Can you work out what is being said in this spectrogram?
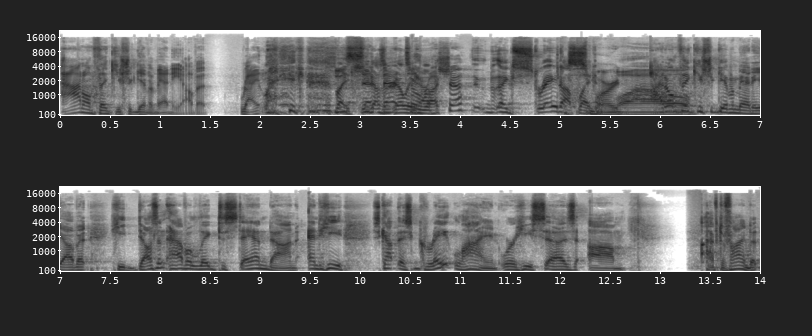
I don't think you should give him any of it. Right? Like, like said that to have- Russia? Like straight up, like. I don't think you should give him any of it. He doesn't have a leg to stand on. And he, he's got this great line where he says, um, I have to find it.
